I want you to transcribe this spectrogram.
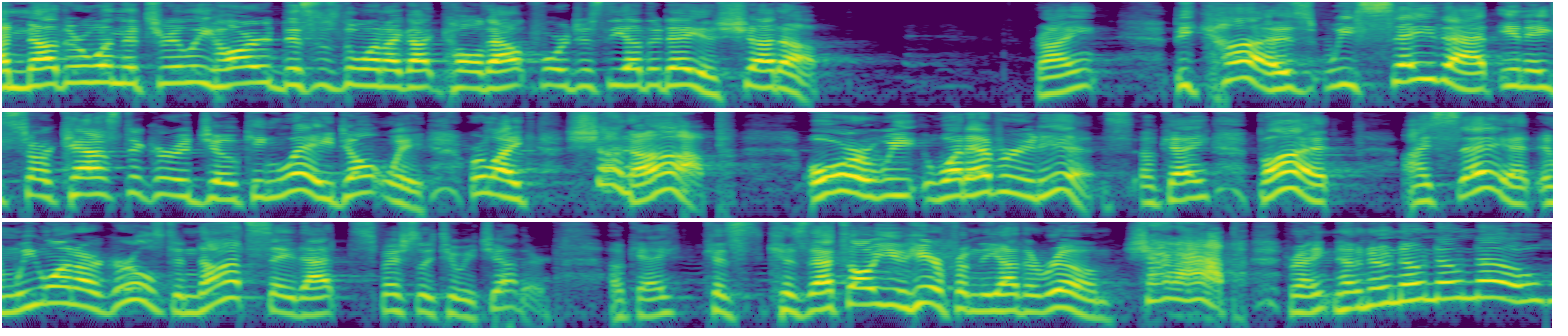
Another one that's really hard, this is the one I got called out for just the other day, is shut up, right? Because we say that in a sarcastic or a joking way, don't we? We're like, shut up, or we, whatever it is, okay? But I say it, and we want our girls to not say that, especially to each other, okay? Because that's all you hear from the other room. Shut up, right? No, no, no, no, no.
